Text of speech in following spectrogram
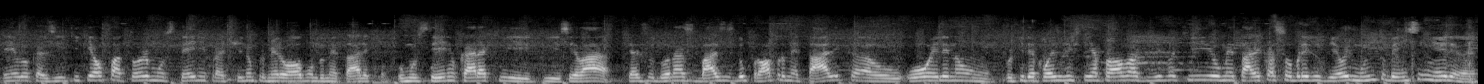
Tem, Lucas, e o que, que é o fator Mustaine pra ti no primeiro primeiro álbum do Metallica. O Mustaine, o cara que, que, sei lá, que ajudou nas bases do próprio Metallica, ou, ou ele não. Porque depois a gente tem a prova viva que o Metallica sobreviveu e muito bem sem ele, né?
